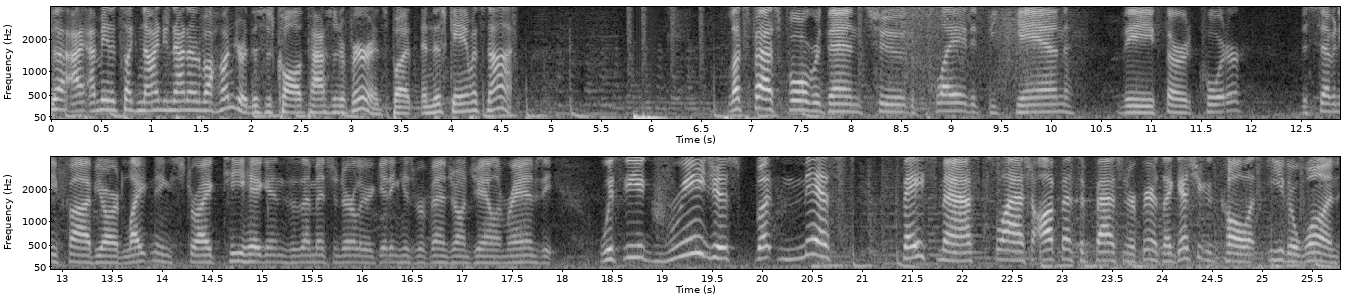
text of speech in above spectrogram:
I, I mean, it's like 99 out of 100. This is called pass interference, but in this game, it's not. Let's fast forward then to the play that began the third quarter. The 75 yard lightning strike. Tee Higgins, as I mentioned earlier, getting his revenge on Jalen Ramsey with the egregious but missed face mask slash offensive pass interference. I guess you could call it either one.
